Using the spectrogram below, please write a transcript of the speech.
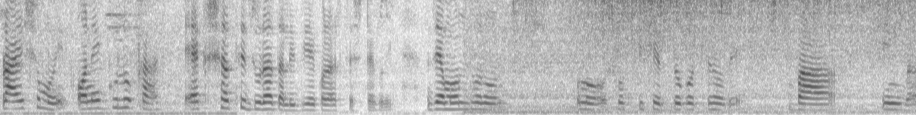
প্রায় সময় অনেকগুলো কাজ একসাথে জোড়াতালি দিয়ে করার চেষ্টা করি। যেমন ধরুন, কোনো সবজি সেদ্ধ করতে হবে বা কিংবা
